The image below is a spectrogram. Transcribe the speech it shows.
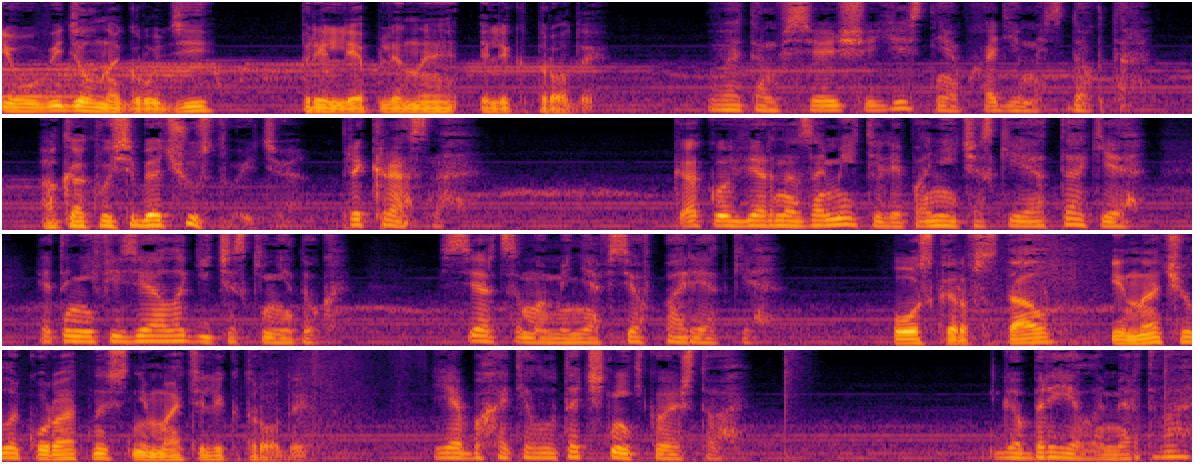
и увидел на груди прилепленные электроды. В этом все еще есть необходимость, доктор? А как вы себя чувствуете? Прекрасно. Как вы верно заметили, панические атаки – это не физиологический недуг. С сердцем у меня все в порядке. Оскар встал и начал аккуратно снимать электроды. Я бы хотел уточнить кое-что. Габриэла мертва?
